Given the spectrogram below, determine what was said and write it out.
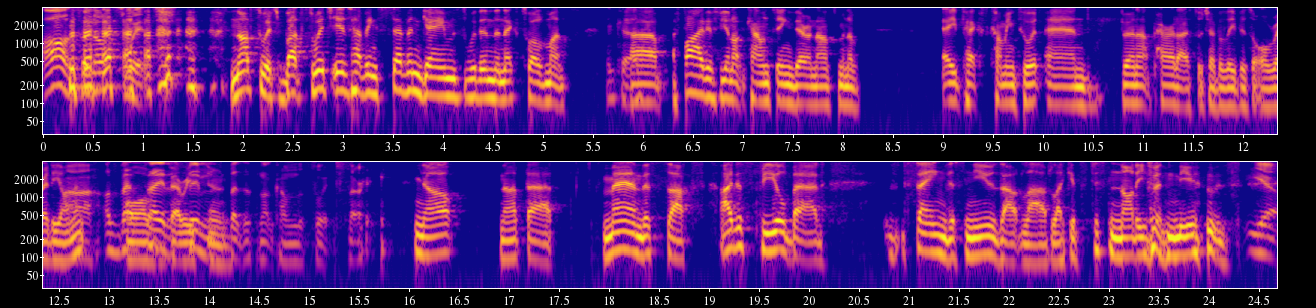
Oh, so not Switch. not Switch. But Switch is having seven games within the next 12 months. Okay. Uh, five if you're not counting their announcement of Apex coming to it and Burnout Paradise, which I believe is already on Ah, it. I was about to say The Sims, soon. but it's not coming to Switch. Sorry. No, not that. Man, this sucks. I just feel bad saying this news out loud. Like it's just not even news. Yeah,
